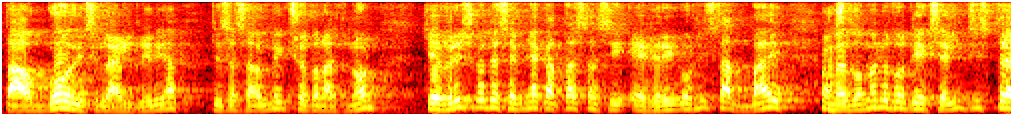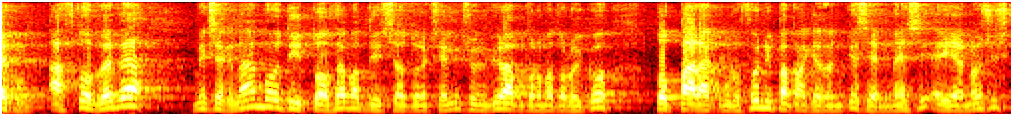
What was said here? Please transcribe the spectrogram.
τα ογκώδη συλλαλητήρια της Θεσσαλονίκης και των Αθηνών και βρίσκονται σε μια κατάσταση εγρήγορσης, stand-by, με δεδομένο το ότι οι εξελίξεις τρέχουν. Αυτό βέβαια μην ξεχνάμε ότι το θέμα της, των εξελίξεων γύρω από το ονοματολογικό το παρακολουθούν οι παπακεδονικές ενώσεις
